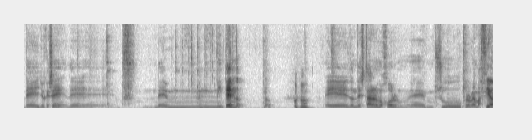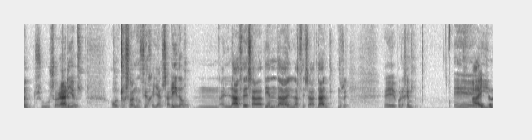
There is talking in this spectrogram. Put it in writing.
de yo qué sé, de, de Nintendo, ¿no? Eh, donde están a lo mejor eh, su programación, sus horarios, o incluso anuncios que ya han salido, mm, enlaces a la tienda, enlaces a tal, no sé, eh, por ejemplo. Eh, y- yo,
